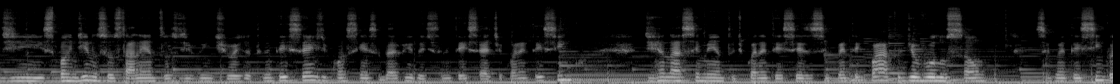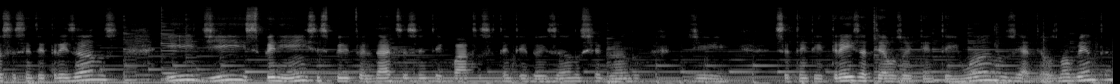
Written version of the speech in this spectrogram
de expandir nos seus talentos de 28 a 36, de consciência da vida de 37 a 45, de renascimento de 46 a 54, de evolução 55 a 63 anos e de experiência espiritualidade 64 a 72 anos, chegando de 73 até os 81 anos e até os 90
